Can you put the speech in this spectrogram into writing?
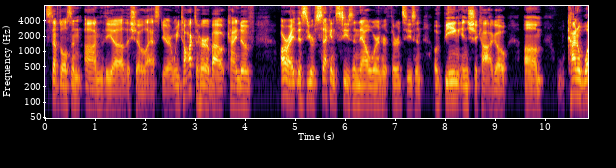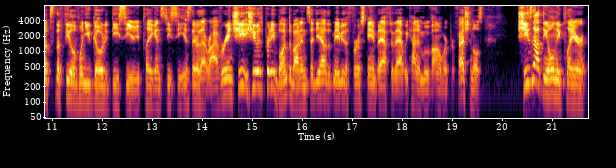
Steph Dolson on the uh, the show last year, and we talked to her about kind of all right, this is your second season. Now we're in her third season of being in Chicago. Um, kind of what's the feel of when you go to DC or you play against DC? Is there that rivalry? And she she was pretty blunt about it and said, yeah, maybe the first game, but after that we kind of move on. We're professionals. She's not the only player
